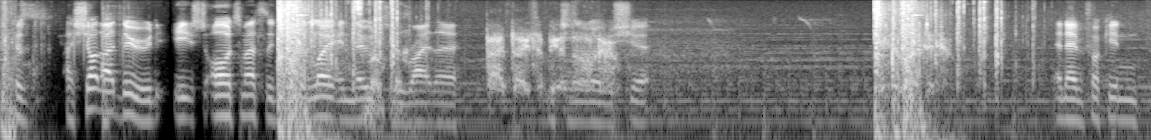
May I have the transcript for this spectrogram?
Because I shot that dude, it's automatically just alerting those Smoked two him. right there. Bad day to be Which a is a load of shit. And then fucking Hit one.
